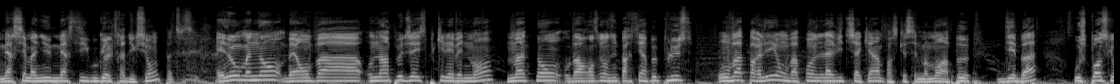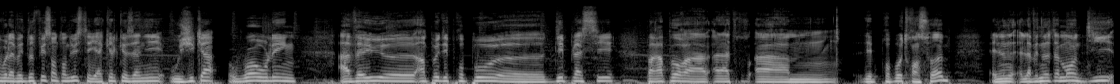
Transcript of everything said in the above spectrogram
merci Manu, merci Google Traduction. Pas de soucis. Et donc maintenant, ben on va, on a un peu déjà expliqué l'événement. Maintenant, on va rentrer dans une partie un peu plus. On va parler, on va prendre l'avis de chacun parce que c'est le moment un peu débat. Où je pense que vous l'avez d'office entendu, c'était il y a quelques années où J.K. Rowling avait eu euh, un peu des propos euh, déplacés par rapport à, hum, des propos transphobes. Elle, avait notamment dit,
